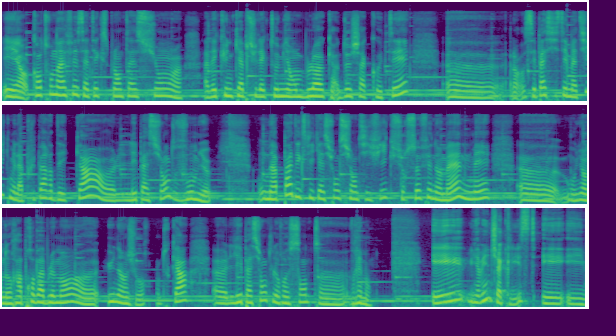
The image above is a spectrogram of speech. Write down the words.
Et euh, quand on a fait cette explantation euh, avec une capsulectomie en bloc de chaque côté, euh, alors c'est pas systématique, mais la plupart des cas, les patientes vont mieux. On n'a pas d'explication scientifique sur ce phénomène, mais il y en aura probablement une un jour. En tout cas, les patientes le ressentent vraiment. Et il y avait une checklist, et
